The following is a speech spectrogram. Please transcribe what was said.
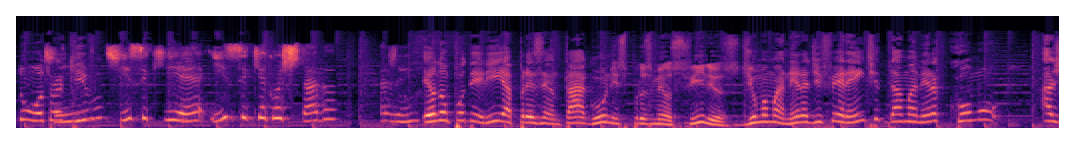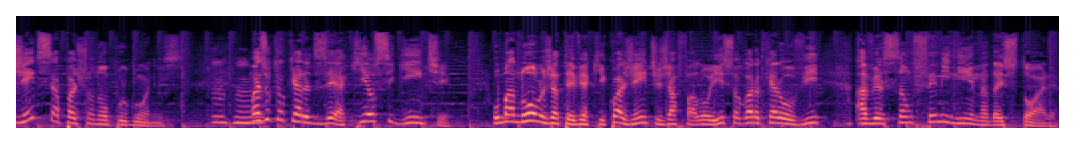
de um outro Gente, arquivo. Isso que é, isso que é gostar da gente. Eu não poderia apresentar Goonies para os meus filhos de uma maneira diferente da maneira como a gente se apaixonou por Goonies. Uhum. Mas o que eu quero dizer aqui é o seguinte: o Manolo já teve aqui com a gente, já falou isso, agora eu quero ouvir a versão feminina da história.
